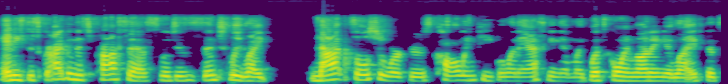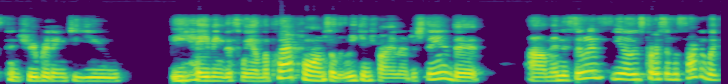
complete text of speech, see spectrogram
And he's describing this process, which is essentially like not social workers calling people and asking them like, what's going on in your life that's contributing to you behaving this way on the platform so that we can try and understand it. Um, and as soon as, you know, this person was talking like,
